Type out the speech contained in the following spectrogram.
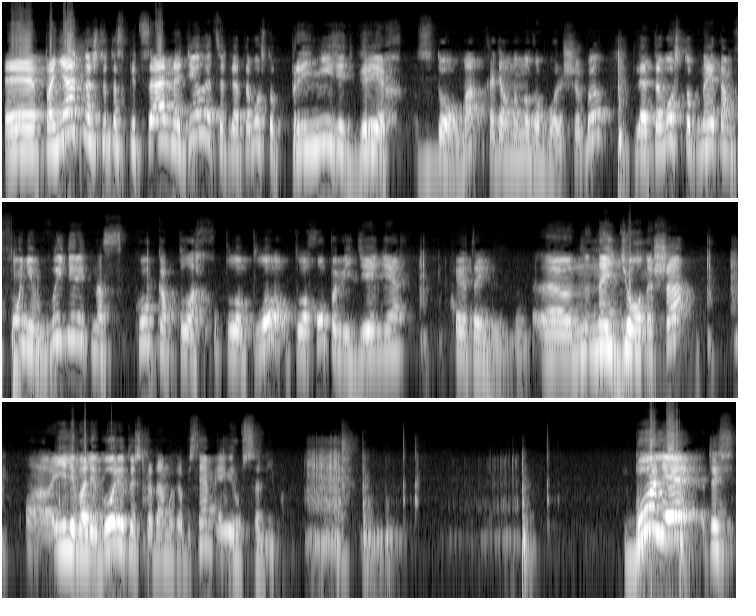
Э, понятно, что это специально делается для того, чтобы принизить грех с дома, хотя он намного больше был, для того, чтобы на этом фоне выделить, насколько плохо, плохо, плохо поведение этой э, найденыша, э, или в аллегории, то есть когда мы объясняем Иерусалима. Более, то есть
